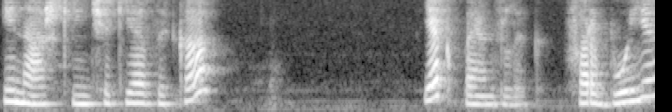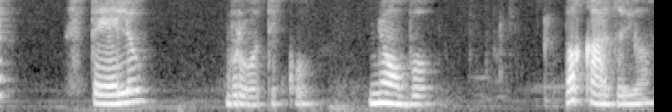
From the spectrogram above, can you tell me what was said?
і наш кінчик язика, як пензлик, фарбує стелю в ротику. Ньобо. Показую.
